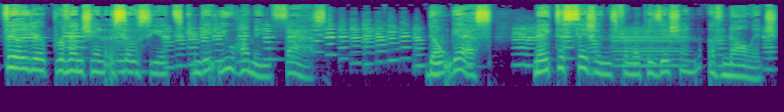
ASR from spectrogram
Failure Prevention Associates can get you humming fast. Don't guess. Make decisions from a position of knowledge.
